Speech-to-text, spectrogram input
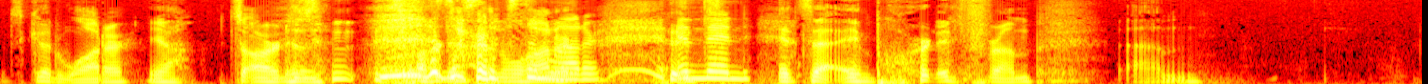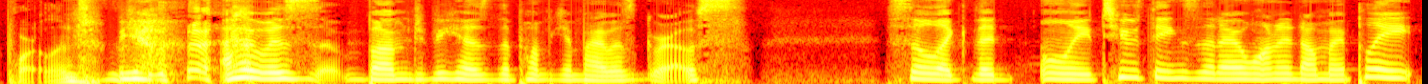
It's good water. Yeah, it's artisan. It's artisan, Artisan water. water. And then It's uh, imported from um, Portland. yeah, I was bummed because the pumpkin pie was gross. So like the only two things that I wanted on my plate,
